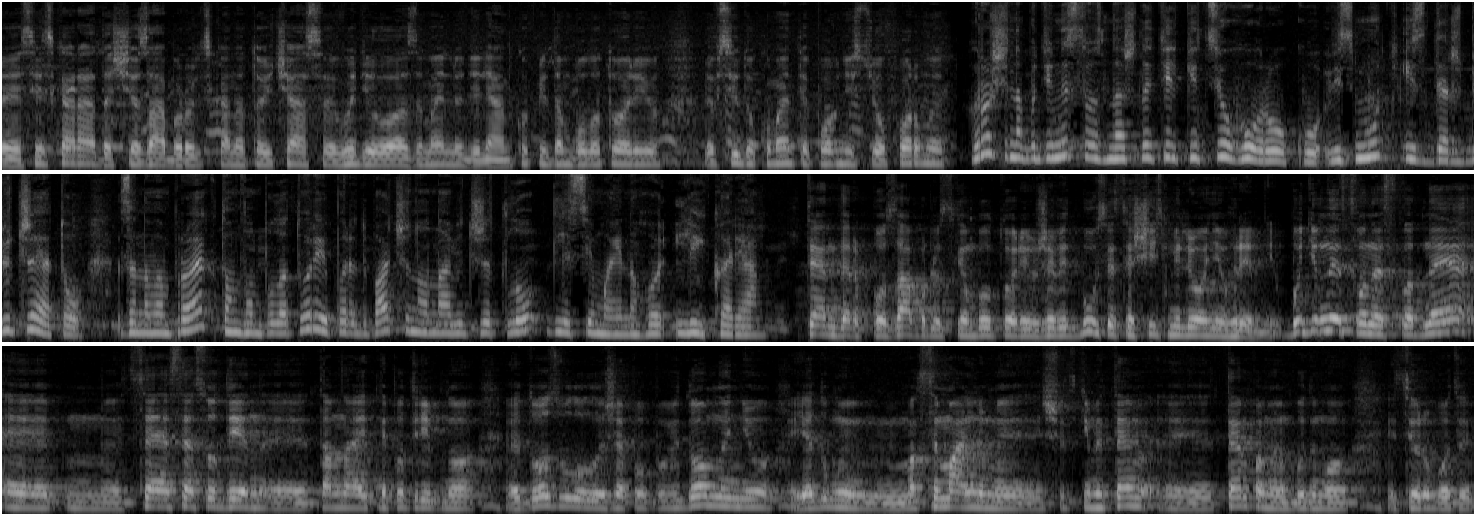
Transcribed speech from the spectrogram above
Е, Сільська рада ще Заборольська на той час виділила земельну ділянку під амбулаторію. Всі документи повністю оформлені. Гроші на будівництво знайшли тільки цього року. Візьмуть із держбюджету. За новим проектом в амбулаторії передбачено навіть житло для сімейного лікаря. Тендер по Заборлівській амбулаторії вже відбувся, це 6 мільйонів гривень. Будівництво не складне, е, це СС-1, е, там навіть не потрібно е, дозволу, лише по повідомленню. Я думаю, максимальними швидкими темпами будемо ці роботи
